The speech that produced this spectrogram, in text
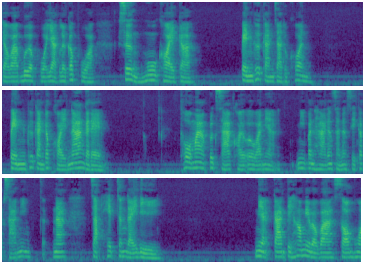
จะว่าเบื่อผัวอยากเลิกกับผัว ซึ่งมู่คอยกะเป็นคือกันจ้าทุกคน เป็นคือกันกับข่อยนั่งกระแดงโทรมาปรึกษาข่อยเออว่าเนี่ยมีปัญหาจังสันจังสีกับสามีนะจะเฮ็ดจังใดดี เนี่ยการที่เฮามีแบบว่าสองหัว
